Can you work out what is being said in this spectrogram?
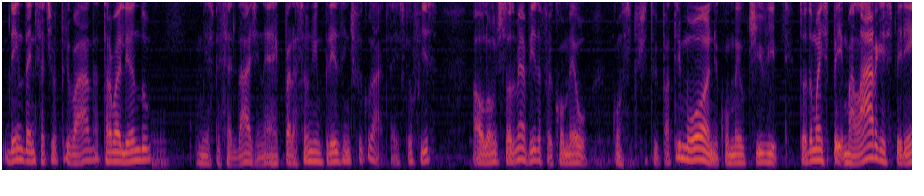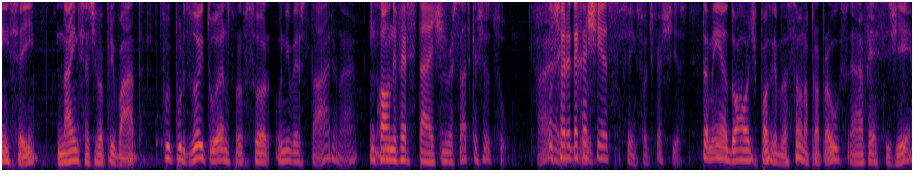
dentro da iniciativa privada, trabalhando, minha especialidade, né? Recuperação de empresas em dificuldades. É isso que eu fiz ao longo de toda a minha vida. Foi como eu constituí patrimônio, como eu tive toda uma, uma larga experiência aí na iniciativa privada. Fui por 18 anos professor universitário, né? Em qual universidade? Universidade de Caxias do Sul. Ah, o senhor é de Caxias? Eu, sim, sou de Caxias. Também dou aula de pós-graduação na própria UX, a FSG,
